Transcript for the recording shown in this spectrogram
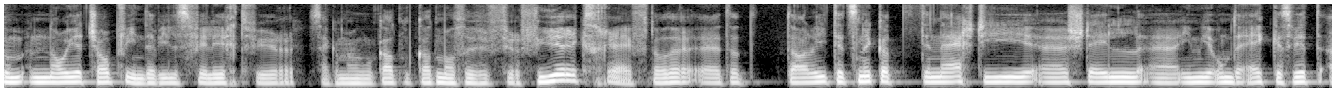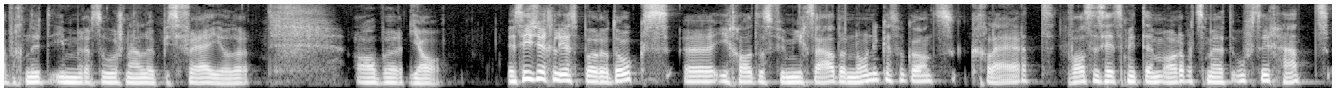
um einen neuen Job zu finden, weil es vielleicht für, sagen wir gerade mal für, für Führungskräfte, oder? Äh, da, da liegt jetzt nicht gerade die nächste äh, Stelle äh, irgendwie um die Ecke. Es wird einfach nicht immer so schnell etwas frei, oder? Aber ja, es ist ein, bisschen ein Paradox. Äh, ich habe das für mich selber noch nicht so ganz geklärt, was es jetzt mit dem Arbeitsmarkt auf sich hat.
